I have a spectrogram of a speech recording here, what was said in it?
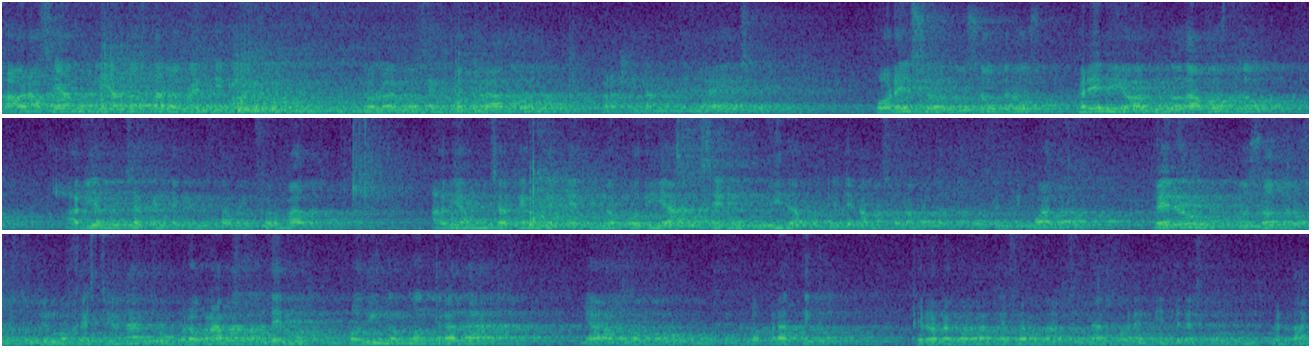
Ahora se ha ampliado hasta los 29. Nos lo hemos encontrado prácticamente ya hecho. Por eso nosotros, previo al 1 de agosto, había mucha gente que no estaba informada, había mucha gente que no podía ser incluida porque llegaba solamente hasta los 24, pero nosotros estuvimos gestionando un programa donde hemos podido contratar, y ahora os lo pongo como ejemplo práctico, quiero recordar que fueron al final 43 jóvenes, ¿verdad?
